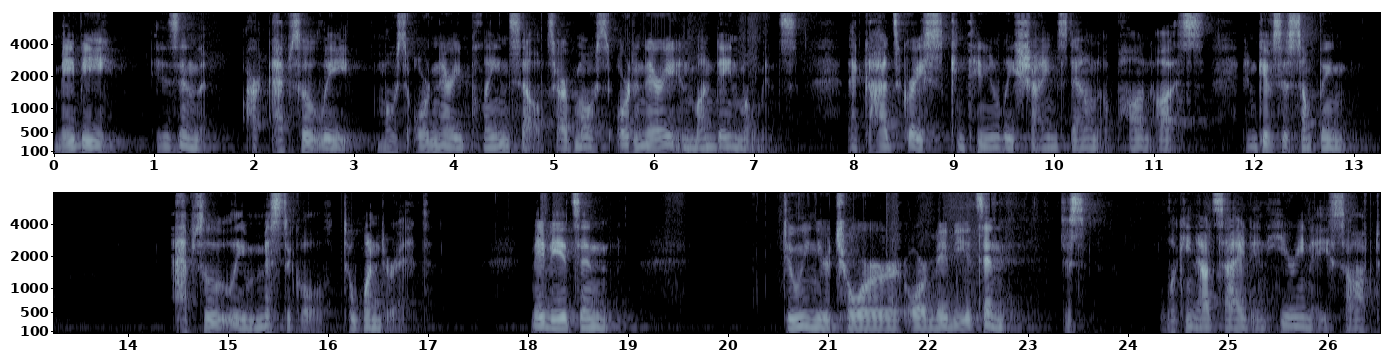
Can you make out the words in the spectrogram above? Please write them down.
Maybe it is in our absolutely most ordinary plain selves, our most ordinary and mundane moments, that God's grace continually shines down upon us and gives us something absolutely mystical to wonder at. Maybe it's in doing your chore, or maybe it's in just looking outside and hearing a soft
